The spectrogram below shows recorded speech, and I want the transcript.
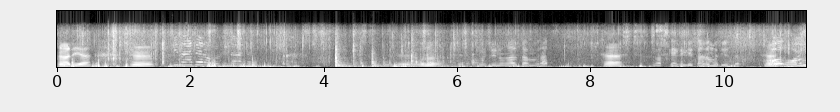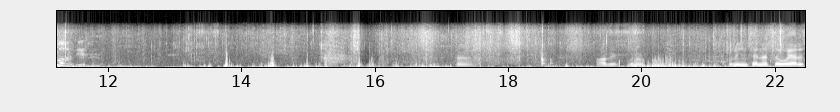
Hadi ya. He, Birader olur birader. he, bunu Çocuğunun adı da Murat. he. Murat Kekilli tanı mı diyorlar? He. O oğlum olur diyor. Ha. Abi bunu bunu internette koyarız.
